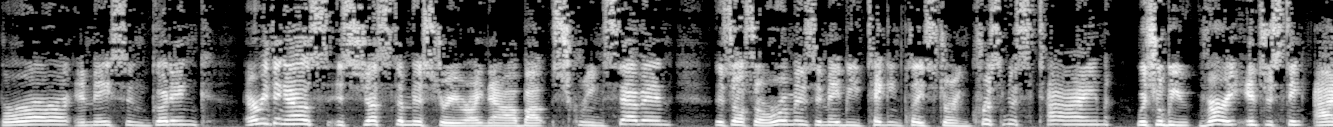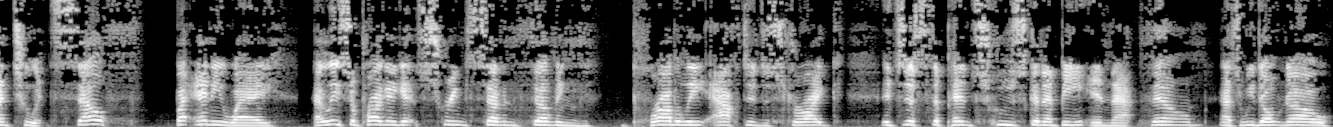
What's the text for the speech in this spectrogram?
Barrera and Mason Gooding. Everything else is just a mystery right now about Scream 7. There's also rumors it may be taking place during Christmas time, which will be very interesting onto itself. But anyway, at least we're probably gonna get Scream 7 filming probably after the strike. It just depends who's gonna be in that film, as we don't know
